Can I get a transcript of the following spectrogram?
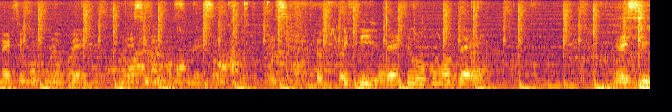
Merci, beaucoup mon père. Merci beaucoup, merci, merci. Merci, merci beaucoup mon père. Merci.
